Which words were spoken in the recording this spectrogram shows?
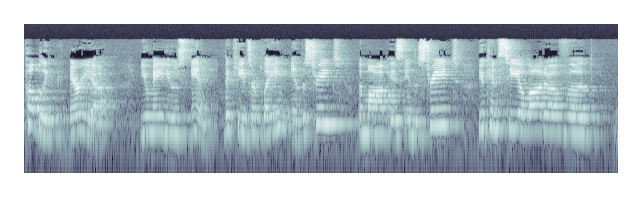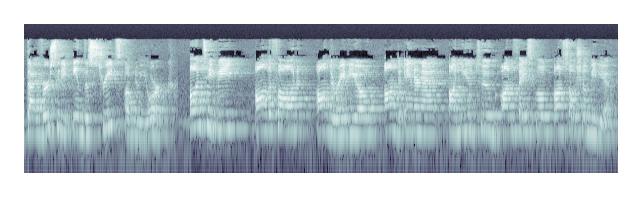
public area, you may use in. The kids are playing in the street, the mob is in the street. You can see a lot of uh, diversity in the streets of New York. On TV, on the phone, on the radio, on the internet, on YouTube, on Facebook, on social media.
